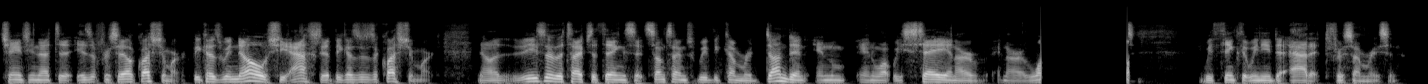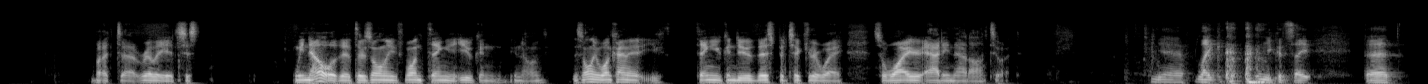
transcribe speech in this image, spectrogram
Changing that to is it for sale? Question mark. Because we know she asked it because there's a question mark. You know, these are the types of things that sometimes we become redundant in in what we say in our in our lines. We think that we need to add it for some reason but uh, really it's just we know that there's only one thing that you can you know there's only one kind of thing you can do this particular way. So why are you adding that onto it? Yeah like you could say the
